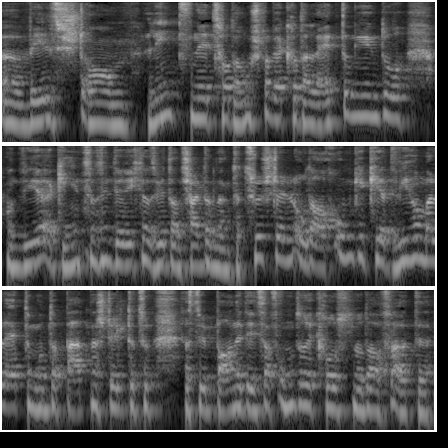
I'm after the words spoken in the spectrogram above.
äh, Welsstrom, Linznetz hat ein Umspannwerk, hat eine Leitung irgendwo und wir ergänzen uns in die Richtung, dass wir dann Schaltanlagen dazustellen oder auch umgekehrt, wir haben eine Leitung und der Partner stellt dazu. Das heißt, wir bauen nicht jetzt auf unsere Kosten oder auf äh, der,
